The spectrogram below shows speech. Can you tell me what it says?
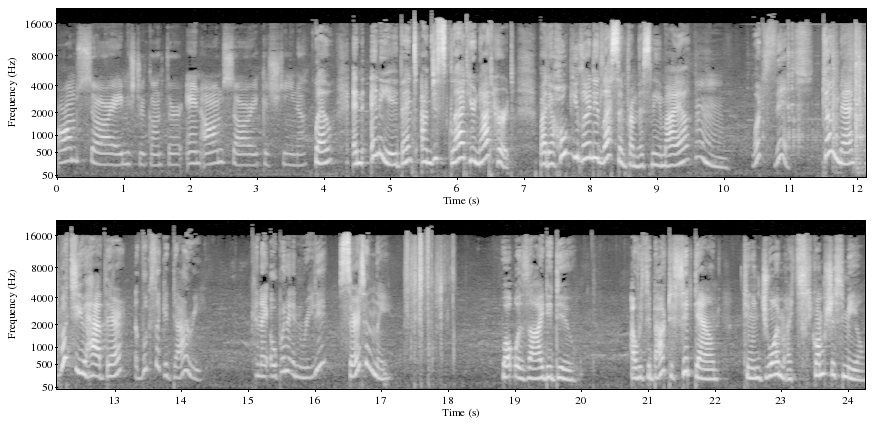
I'm sorry, Mr. Gunther, and I'm sorry, Christina. Well, in any event, I'm just glad you're not hurt. But I hope you learned a lesson from this, Nehemiah. Hmm, what's this? Young man, what do you have there? It looks like a diary. Can I open it and read it? Certainly. What was I to do? I was about to sit down to enjoy my scrumptious meal.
